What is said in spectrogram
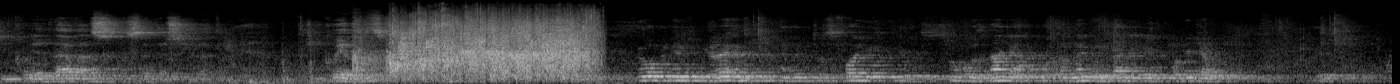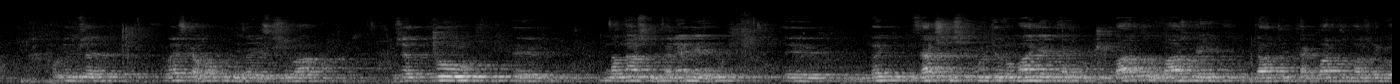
dziękuję dla Was, serdecznie. Dziękuję bardzo. Byłoby wielkim grzechem, gdybym tu swoich y, słów uznania, ogromnego zdania nie powiedział. Y, Powiem, że łezka wokół mnie zaiskrzyła, że tu y, na naszym terenie bę- zacznie się kultywowanie tak bardzo ważnej daty, tak bardzo ważnego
